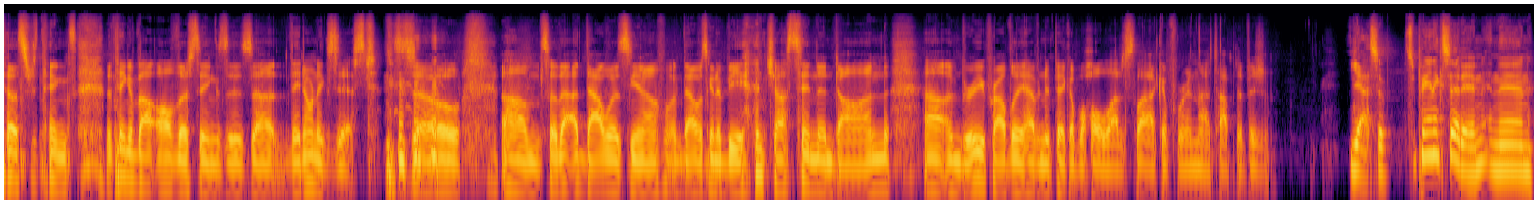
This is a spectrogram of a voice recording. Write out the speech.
those are things. The thing about all those things is uh, they don't exist. So um, so that that was you know that was going to be Justin and Dawn uh, and Bree probably having to pick up a whole lot of slack if we're in that top division. Yeah, so so panic set in, and then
